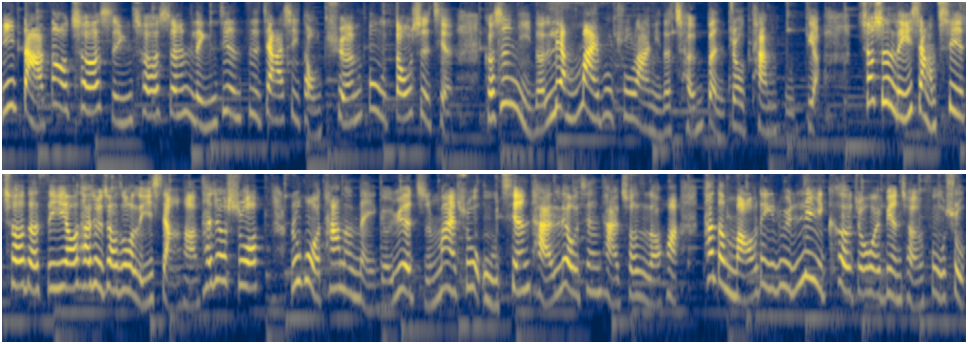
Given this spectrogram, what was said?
你打造车型、车身、零件、自驾系统，全部都是钱，可是你的量卖不出来，你的成本就摊不掉。像是理想汽车的 CEO，他就叫做理想哈，他就说，如果他们每个月只卖出五千台、六千台车子的话，它的毛利率立刻就会变成负数，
